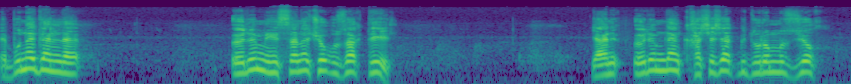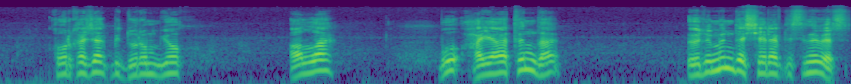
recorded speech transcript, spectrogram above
E bu nedenle ölüm insana çok uzak değil. Yani ölümden kaçacak bir durumumuz yok. Korkacak bir durum yok. Allah bu hayatın da ölümün de şereflisini versin.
